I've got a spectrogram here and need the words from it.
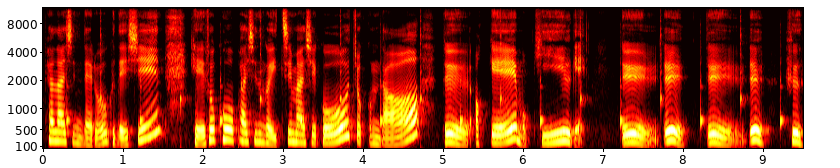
편하신 대로 그 대신 계속 호흡하시는 거 잊지 마시고 조금 더 둘, 어깨 목 길게 둘, 둘, 둘, 둘, 후,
